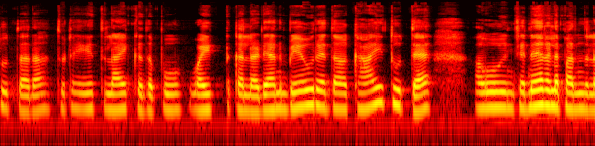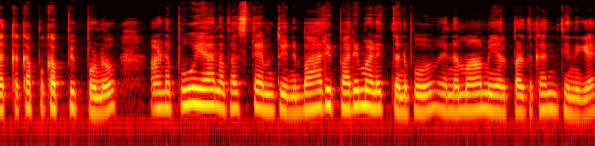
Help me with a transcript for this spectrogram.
ತೂತಾರ, ತುಲೆ ಏತ್ ಲಾಯ್ಕದ ಪೂ ವೈಟ್ ಕಲ್ಲಡಿ. ಯಾನ್ ಬೇವ್ರೆದ ಕಾಯಿ ತೂತೆ, ಅವು ಇಂಚ ನೇರಳೆ ಪಂದ್ಲಕ್ಕ ಕಪ್ಪು ಕಪ್ಪಿಪ್ಪುಂಡು ಆಂಡ ಪೂ ಯಾನ ಫಸ್ಟ್ ಟೈಮ್ ತುಯ್ನಿ. ಬಾರಿ ಪರಿಮಳ ಇತ್ತನು ಪೂ. ಎನ್ನ ಮಾಮಿ ಅಲ್ಪರ್ದ ಕಂತಿನಿಗೆ.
